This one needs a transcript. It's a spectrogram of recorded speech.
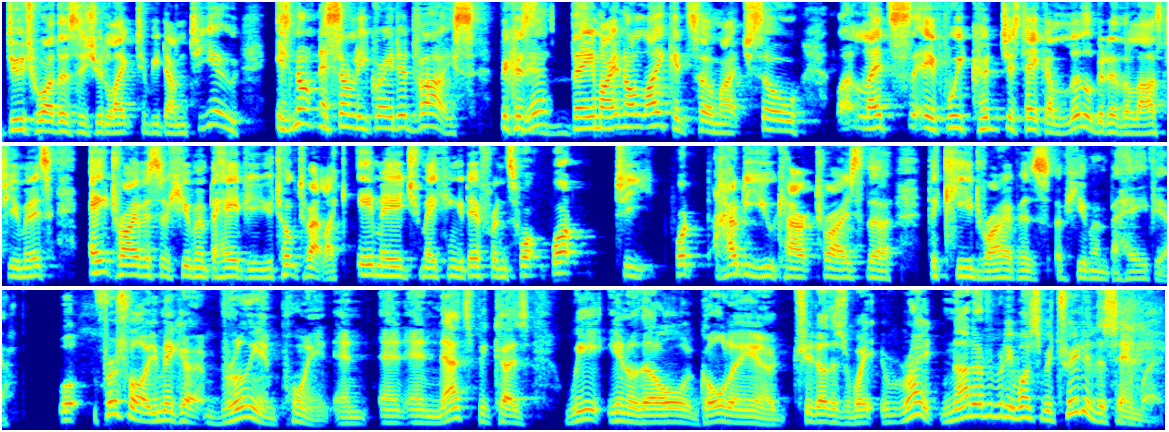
do to others as you'd like to be done to you is not necessarily great advice because yeah. they might not like it so much. So let's, if we could just take a little bit of the last few minutes, eight drivers of human behavior. You talked about like image making a difference. What, what, to, what, how do you characterize the, the key drivers of human behavior? Well, first of all, you make a brilliant point, and and and that's because we, you know, the old golden, you know, treat others the way right. Not everybody wants to be treated the same way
